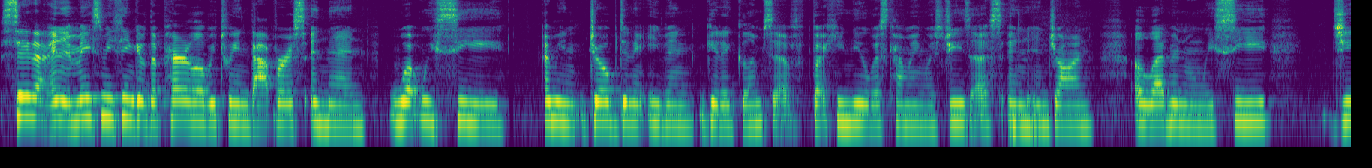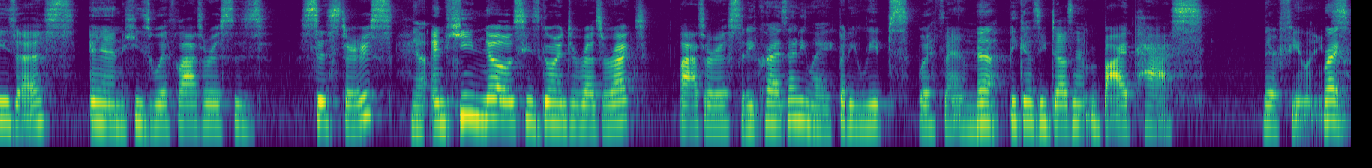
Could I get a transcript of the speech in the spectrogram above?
say that, and it makes me think of the parallel between that verse and then what we see. I mean, Job didn't even get a glimpse of, but he knew was coming was Jesus. And mm. in John 11, when we see Jesus and he's with Lazarus's sisters, Yeah. and he knows he's going to resurrect Lazarus, but he cries anyway but he weeps with them Yeah. because he doesn't bypass their feelings. Right.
